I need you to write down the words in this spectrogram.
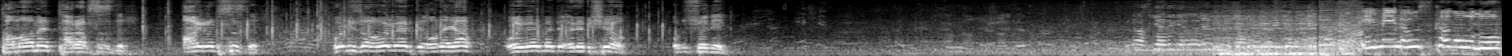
tamamen tarafsızdır, ayrımsızdır. Bu bize oy verdi, ona yap. Oy vermedi öyle bir şey yok. Onu söyleyeyim. Biraz geri gelelim. Emin Özkanoğlu,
